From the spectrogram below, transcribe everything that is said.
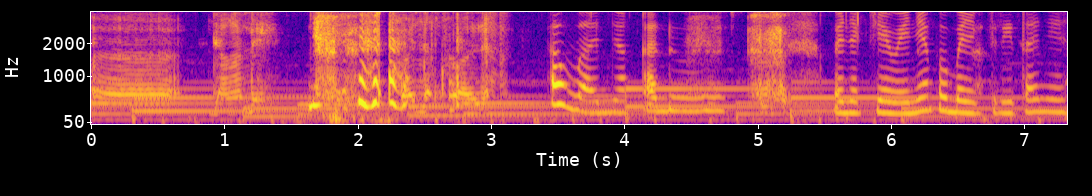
Eh, jangan deh. Banyak soalnya. Ah banyak aduh. Banyak ceweknya apa banyak ceritanya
